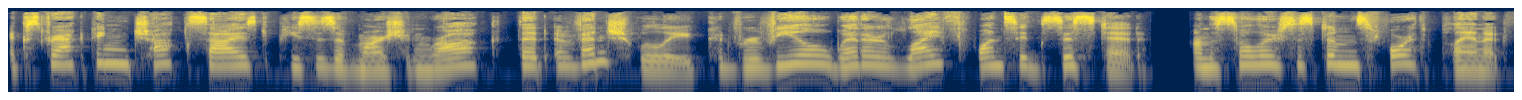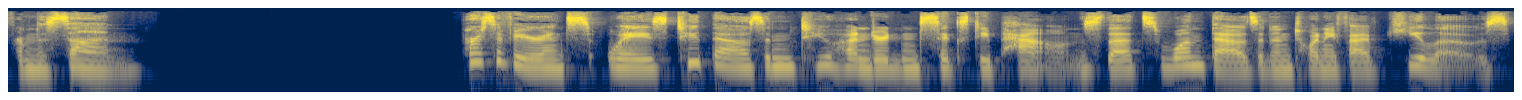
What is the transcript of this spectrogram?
extracting chalk sized pieces of Martian rock that eventually could reveal whether life once existed on the solar system's fourth planet from the Sun. Perseverance weighs 2,260 pounds, that's 1,025 kilos,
